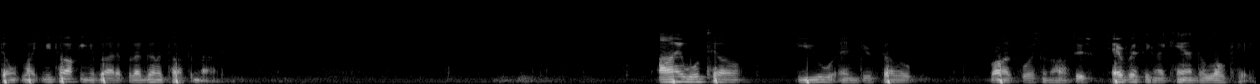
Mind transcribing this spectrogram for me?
don't like me talking about it, but I'm going to talk about it. I will tell you and your fellow law enforcement officers everything I can to locate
